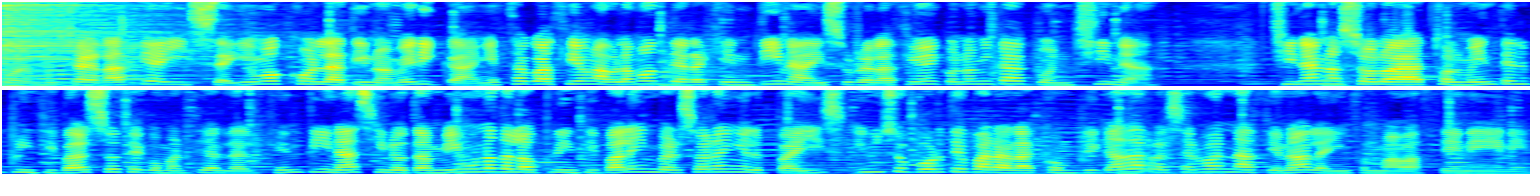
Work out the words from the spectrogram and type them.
Pues muchas gracias y seguimos con Latinoamérica. En esta ocasión hablamos de Argentina y su relación económica con China. China no solo es actualmente el principal socio comercial de Argentina, sino también uno de los principales inversores en el país y un soporte para las complicadas reservas nacionales, informaba CNN.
